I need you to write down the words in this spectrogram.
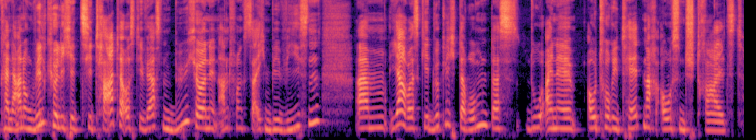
keine Ahnung, willkürliche Zitate aus diversen Büchern in Anführungszeichen bewiesen. Ähm, ja, aber es geht wirklich darum, dass du eine Autorität nach außen strahlst.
